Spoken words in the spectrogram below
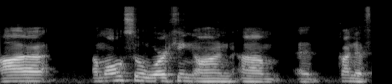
I, i'm also working on um, a kind of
